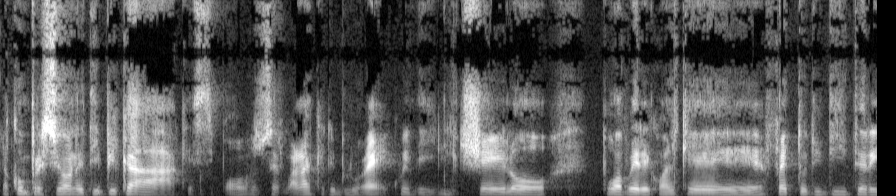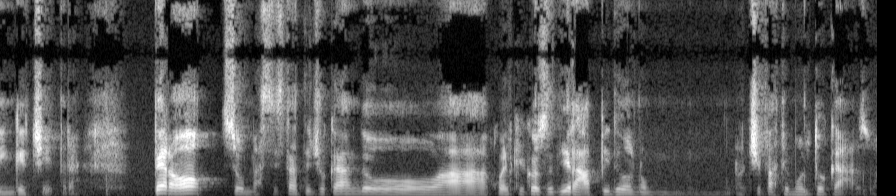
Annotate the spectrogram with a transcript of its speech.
la compressione tipica che si può osservare anche nei Blu-ray, quindi il cielo può avere qualche effetto di dithering eccetera. Però insomma se state giocando a qualche cosa di rapido non, non ci fate molto caso.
